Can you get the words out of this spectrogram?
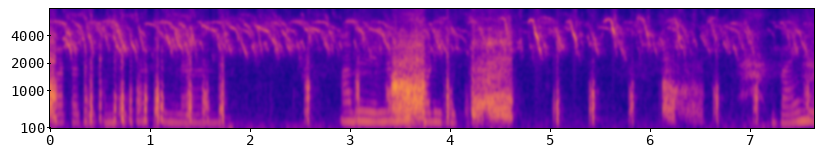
பார்த்தாச்சு கொஞ்சம் பார்த்தீங்களா அது எல்லாமே ஓடிட்டு இருக்கு பயந்து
